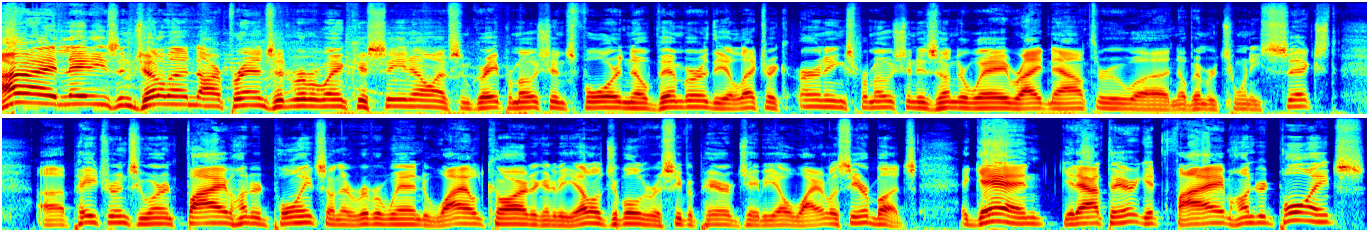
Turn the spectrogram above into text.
All right, ladies and gentlemen, our friends at Riverwind Casino have some great promotions for November. The electric earnings promotion is underway right now through uh, November 26th. Uh, patrons who earn 500 points on their Riverwind wild card are going to be eligible to receive a pair of JBL wireless earbuds. Again, get out there, get 500 points.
